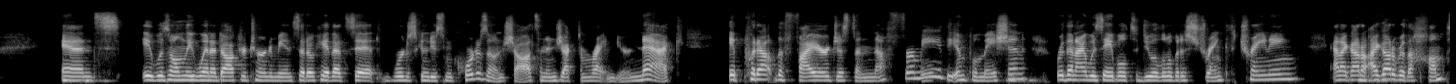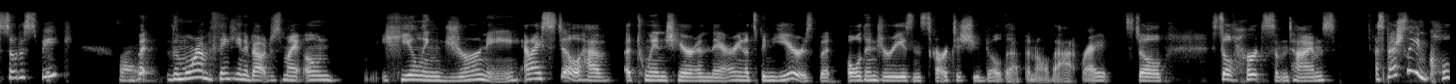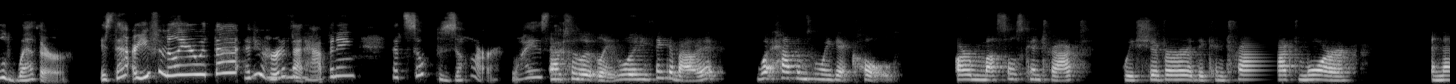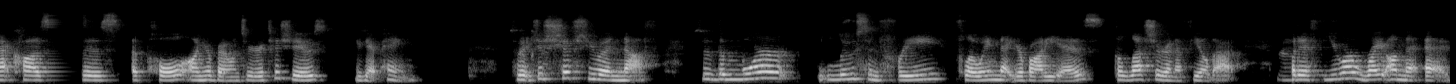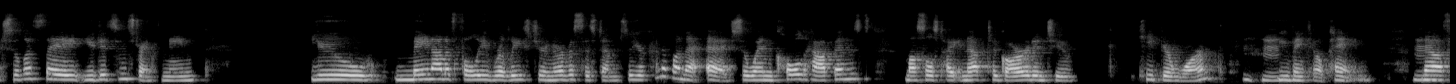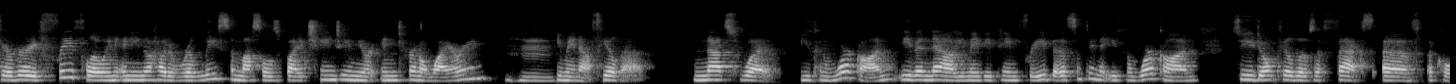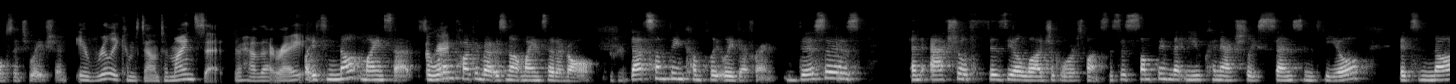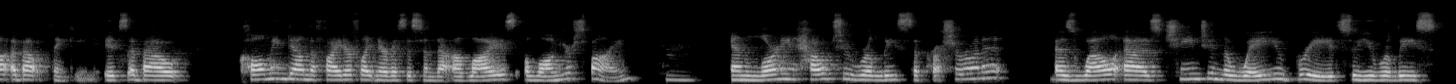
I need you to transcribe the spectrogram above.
And it was only when a doctor turned to me and said, okay, that's it. We're just going to do some cortisone shots and inject them right into your neck it put out the fire just enough for me, the inflammation, mm-hmm. where then I was able to do a little bit of strength training and I got mm-hmm. I got mm-hmm. over the hump, so to speak. Right. But the more I'm thinking about just my own healing journey, and I still have a twinge here and there. You know, it's been years, but old injuries and scar tissue buildup and all that, right? Still, still hurts sometimes, especially in cold weather. Is that are you familiar with that? Have you heard of that mm-hmm. happening? That's so bizarre. Why is that? Absolutely. Well, when you think about it, what happens when we get cold? Our muscles contract, we shiver, they contract more, and that causes a pull on your bones or your tissues. You get pain. So it just shifts you enough. So the more loose and free flowing that your body is, the less you're going to feel that. But if you are right on the edge, so let's say you did some strengthening, you may not have fully released your nervous system. So you're kind of on that edge. So when cold happens, muscles tighten up to guard and to keep your warmth, mm-hmm. you may feel pain. Mm-hmm. Now, if you're very free flowing and you know how to release the muscles by changing your internal wiring, mm-hmm. you may not feel that. And that's what you can work on. Even now, you may be pain free, but that's something that you can work on so you don't feel those effects of a cold situation. It really comes down to mindset. Do I have that right? It's not mindset. So, okay. what I'm talking about is not mindset at all. Okay. That's something completely different. This is an actual physiological response. This is something that you can actually sense and feel. It's not about thinking, it's about calming down the fight or flight nervous system that lies along your spine mm. And learning how to release the pressure on it, as well as changing the way you breathe so you release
